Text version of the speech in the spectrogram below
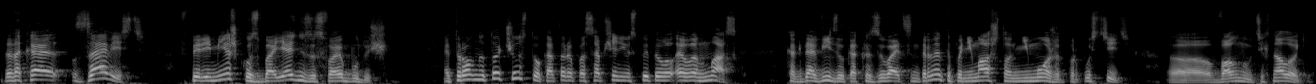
Это такая зависть в перемешку с боязнью за свое будущее. Это ровно то чувство, которое по сообщению испытывал Элон Маск, когда видел, как развивается интернет и понимал, что он не может пропустить э, волну технологий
